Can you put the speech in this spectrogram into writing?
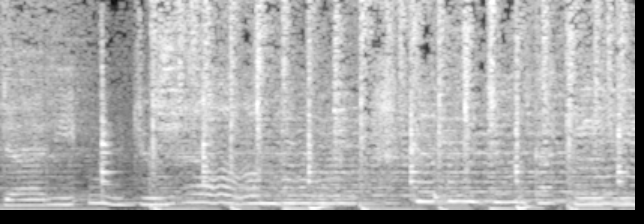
dari ujung rambut ke ujung kaki.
